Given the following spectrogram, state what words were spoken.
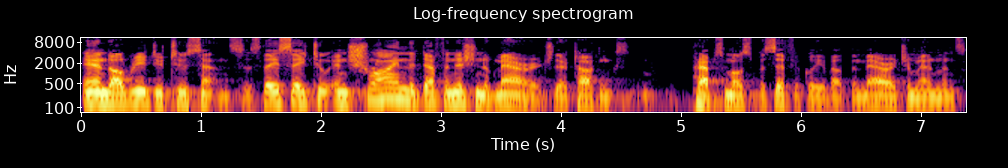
And I'll read you two sentences. They say to enshrine the definition of marriage, they're talking perhaps most specifically about the marriage amendments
